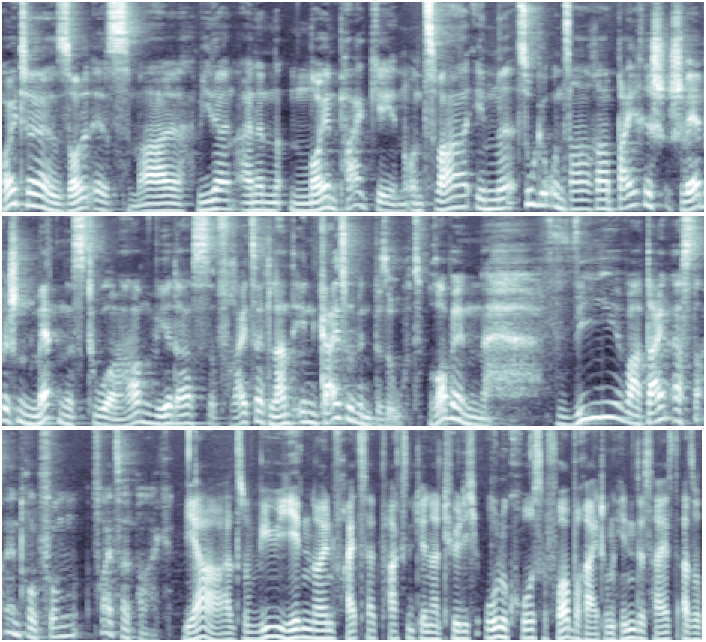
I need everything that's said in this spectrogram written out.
Heute soll es mal wieder in einen neuen Park gehen. Und zwar im Zuge unserer bayerisch-schwäbischen Madness Tour haben wir das Freizeitland in Geiselwind besucht. Robin, wie war dein erster Eindruck vom Freizeitpark? Ja, also wie jedem neuen Freizeitpark sind wir natürlich ohne große Vorbereitung hin. Das heißt, also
